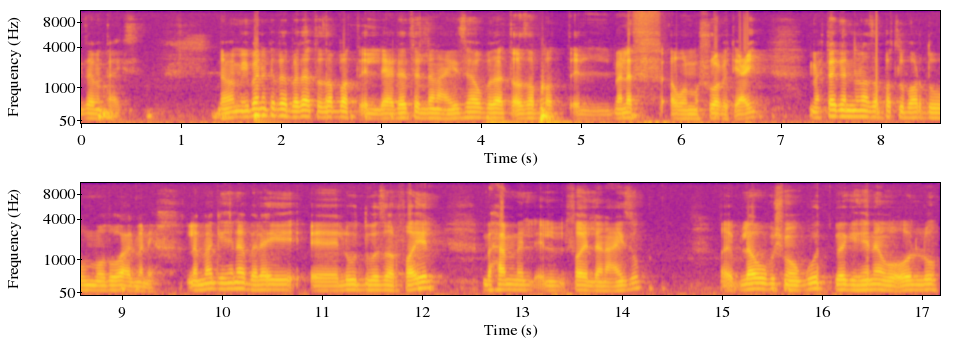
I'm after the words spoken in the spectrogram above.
زي ما أنت عايز. تمام؟ يبقى أنا كده بدأت أظبط الإعدادات اللي أنا عايزها وبدأت أظبط الملف أو المشروع بتاعي. محتاج إن أنا أظبط له برضو موضوع المناخ. لما أجي هنا بلاقي load weather file بحمل ال file اللي أنا عايزه. طيب لو مش موجود باجي هنا وأقول له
